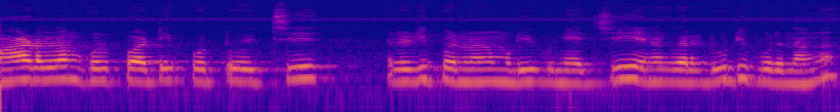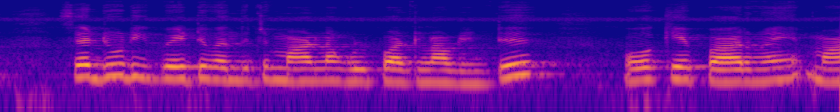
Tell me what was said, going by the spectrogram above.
மாடெல்லாம் குளிப்பாட்டி பொட்டு வச்சு ரெடி பண்ணலாம்னு முடிவு பண்ணியாச்சு. எனக்கு வேறு டியூட்டி போட்டிருந்தாங்க. சரி டியூட்டிக்கு போயிட்டு வந்துட்டு மாடெல்லாம் குளிப்பாட்டலாம் அப்படின்ட்டு. ஓகே பாருங்கள் மா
